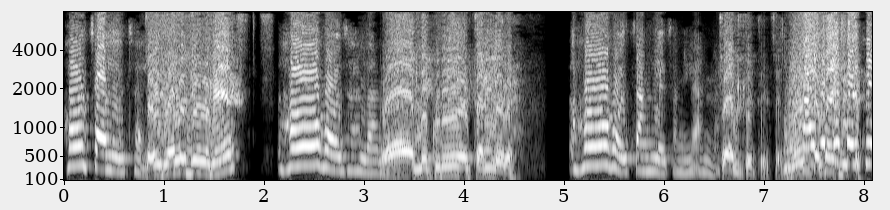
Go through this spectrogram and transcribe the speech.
हो चालेल चालेल. झालं जेवण हे? हो हो झाला. हा, लेकरू चांगले हो हो चांगले चांगले अण्णा. चालतंय ते तुम्ही माझ्या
